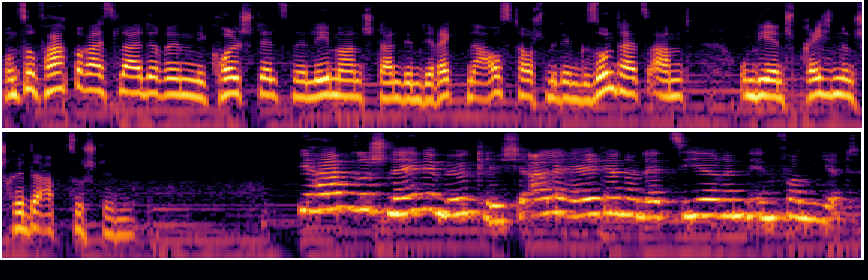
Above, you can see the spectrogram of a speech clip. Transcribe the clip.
Unsere Fachbereichsleiterin Nicole Stelzner-Lehmann stand im direkten Austausch mit dem Gesundheitsamt, um die entsprechenden Schritte abzustimmen. Wir haben so schnell wie möglich alle Eltern und Erzieherinnen informiert.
